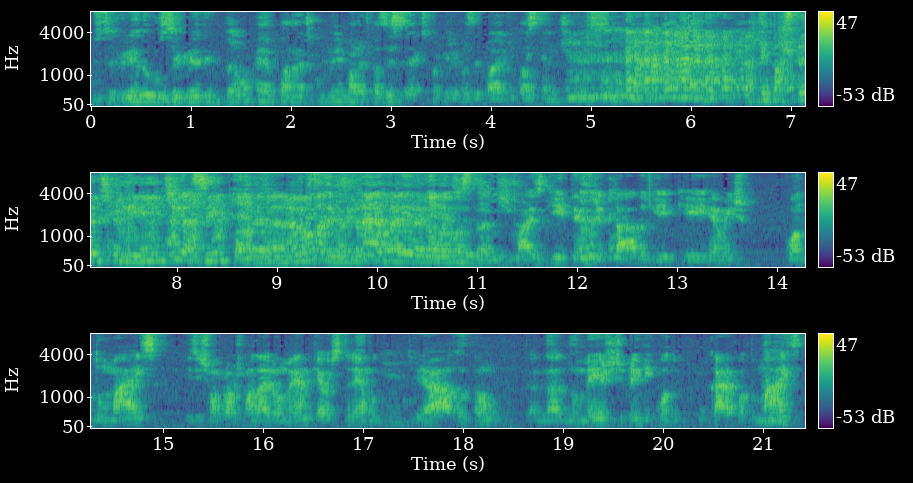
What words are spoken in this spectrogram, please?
O segredo, o segredo então é parar de comer e parar de fazer sexo para querer fazer bike bastante. para ter bastante cliente assim. Vamos fazer bicicleta bastante. Mas Gui, tem um ditado, Gui, que realmente quanto mais existe uma prova chamada Ironman, que é o extremo do triatlo, então na, no meio a gente brinca que quanto, o cara quanto mais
